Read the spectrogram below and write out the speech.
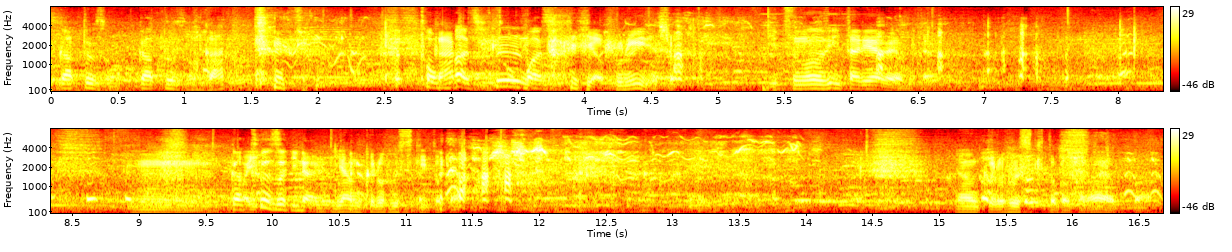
とガットゥーゾガットゥーゾー、ガッツートンマージ。トンマージいや古いでしょ。いつのイタリアだよみたいな。うんガットゥーゾい。ないヤンクロフスキとか。ヤンクロフスキとかかなやっぱ。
